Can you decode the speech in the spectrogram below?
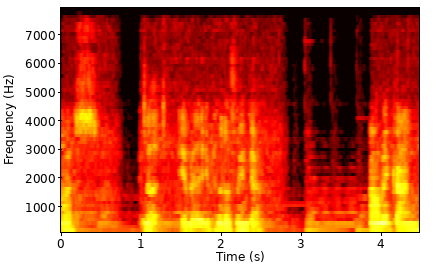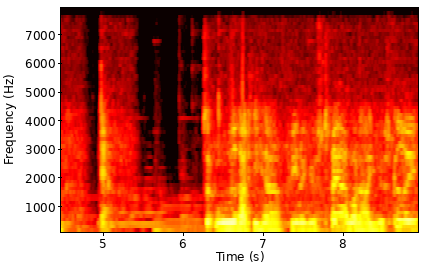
også noget, jeg ved, jeg hedder sådan en der armegang. Så ude har de her fine jystræer, hvor der er jysket i.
